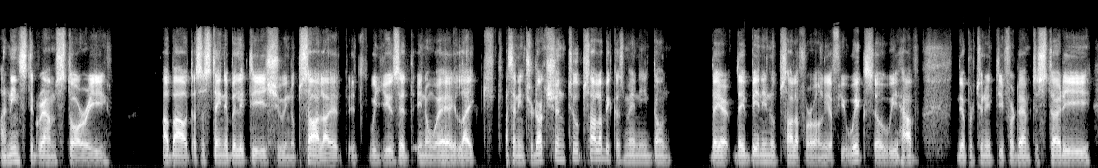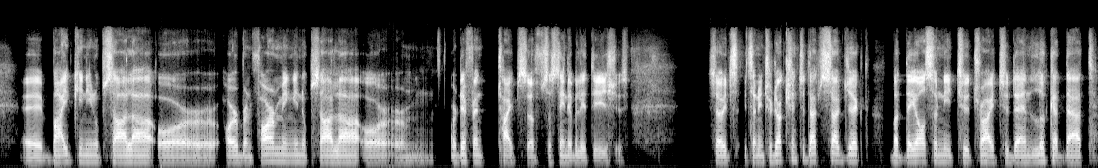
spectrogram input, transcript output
an instagram story about a sustainability issue in uppsala it, it, we use it in a way like as an introduction to uppsala because many don't they are, they've been in Uppsala for only a few weeks, so we have the opportunity for them to study uh, biking in Uppsala or urban farming in Uppsala or or different types of sustainability issues. So it's it's an introduction to that subject, but they also need to try to then look at that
